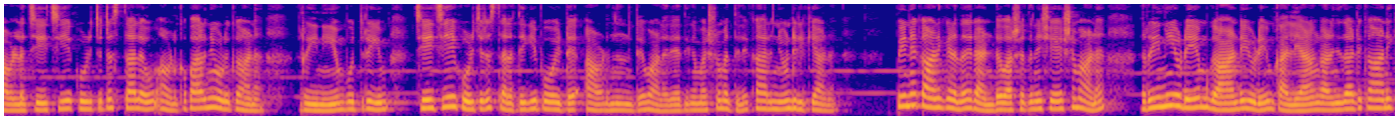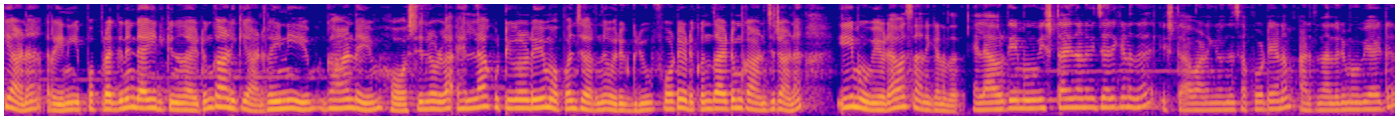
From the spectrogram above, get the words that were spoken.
അവളുടെ ചേച്ചിയെ കുഴിച്ചിട്ട സ്ഥലവും അവൾക്ക് പറഞ്ഞു കൊടുക്കുകയാണ്. റിനിയും പുത്രിയും ചേച്ചിയെ കുഴിച്ചിട്ട സ്ഥലത്തേക്ക് പോയിട്ട് അവിടെ നിന്നിട്ട് വളരെയധികം വിഷമത്തിൽ കരഞ്ഞുകൊണ്ടിരിക്കുകയാണ്. പിന്നെ കാണിക്കുന്നത് രണ്ട് വർഷത്തിന് ശേഷമാണ് റിനിയുടെയും ഗാണ്ടയുടെയും കല്യാണം കഴിഞ്ഞതായിട്ട് കാണിക്കുകയാണ്. റിനി ഇപ്പോൾ പ്രഗ്നന്റ് ആയി ഇരിക്കുന്നതായിട്ടും കാണിക്കുകയാണ്. റിനിയും ഗാണ്ടയും ഹോസ്റ്റലിലുള്ള എല്ലാ കുട്ടികളുടെയും ഒപ്പം ചേർന്ന് ഒരു ഗ്രൂപ്പ് ഫോട്ടോ എടുക്കുന്നതായിട്ടും കാണിച്ചിട്ടാണ് ഈ മൂവിയുടെ അവസാനിക്കുന്നത്. എല്ലാവർക്കും ഈ മൂവി ഇഷ്ടമായി എന്നാണ് വിചാരിക്കുന്നത് ഇഷ്ടമാവുകയാണെങ്കിൽ ഒന്ന് സപ്പോർട്ട് ചെയ്യണം. അടുത്ത നല്ലൊരു മൂവിയായിട്ട്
